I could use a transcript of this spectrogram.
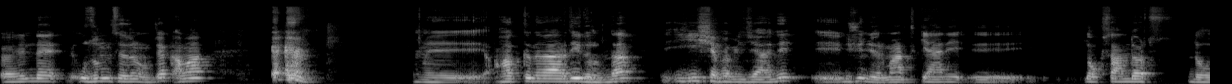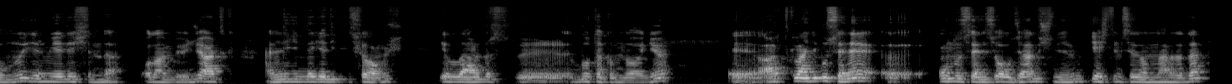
önünde uzun bir sezon olacak ama e, hakkını verdiği durumda iyi iş yapabileceğini e, düşünüyorum. Artık yani e, 94 doğumlu 27 yaşında olan bir oyuncu artık hani liginde gediklisi olmuş yıllardır e, bu takımda oynuyor. E, artık bence bu sene e, onun senesi olacağını düşünüyorum. Geçtiğim sezonlarda da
